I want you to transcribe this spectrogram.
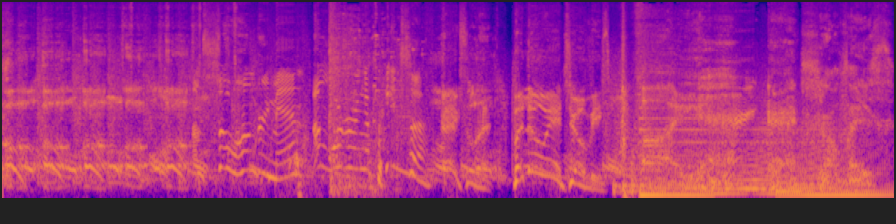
Oh, oh, oh, oh, oh. I'm so hungry, man. I'm ordering a pizza. Excellent, but no anchovies. I hate anchovies.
